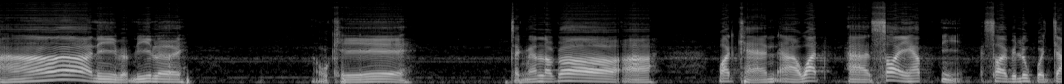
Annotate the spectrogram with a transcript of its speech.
อ่า นี่แบบนี้เลย โอเค จากนั้นเราก็อ่าวาดแขนอ่าวาดอ่าสร้อยครับ นี่สร้อยเป็นรูปหัวใจ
